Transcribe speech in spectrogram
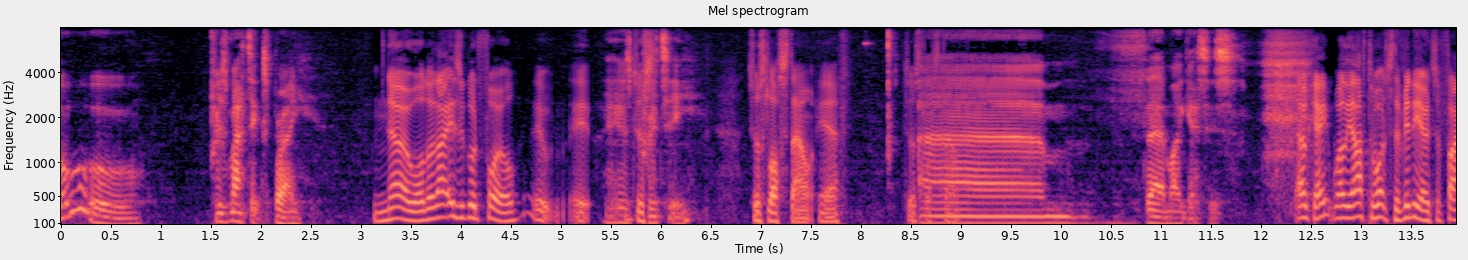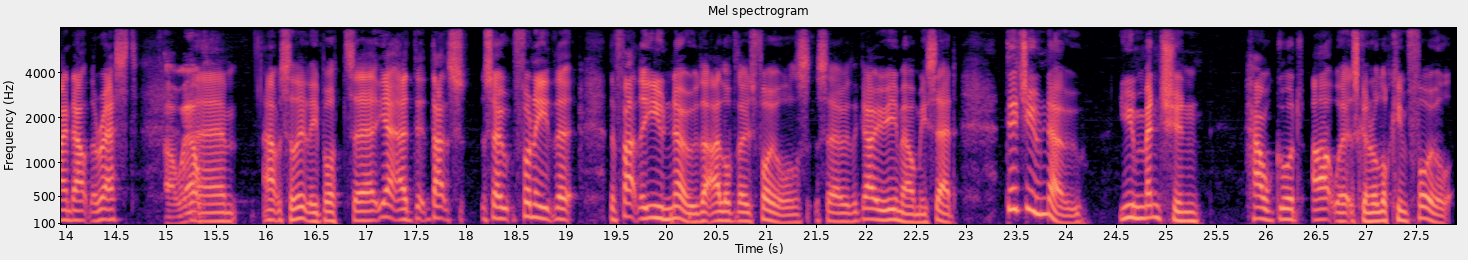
Oh, prismatic spray. No, although that is a good foil. It, it It is Just- pretty. just lost out. Yeah. Just this time. Um, they're my guesses. Okay, well, you'll have to watch the video to find out the rest. Oh well. Um, absolutely, but uh, yeah, that's so funny that the fact that you know that I love those foils. So the guy who emailed me said, "Did you know you mention how good artwork's going to look in foil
